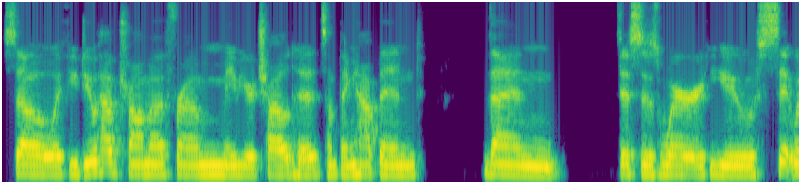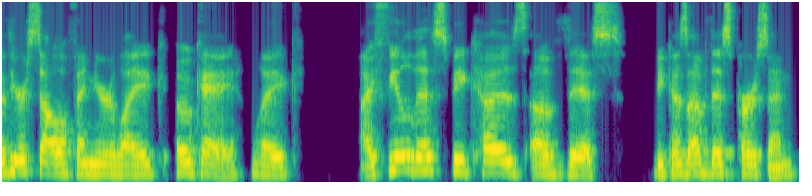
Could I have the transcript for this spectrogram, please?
So if you do have trauma from maybe your childhood, something happened, then this is where you sit with yourself and you're like, okay, like I feel this because of this, because of this person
